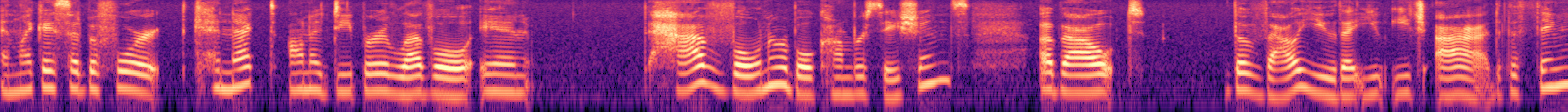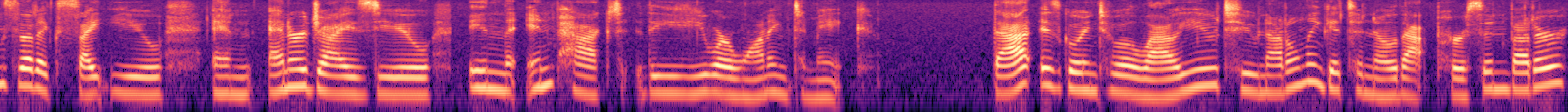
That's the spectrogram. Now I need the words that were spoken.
And like I said before, connect on a deeper level and have vulnerable conversations about the value that you each add, the things that excite you and energize you in the impact that you are wanting to make. That is going to allow you to not only get to know that person better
